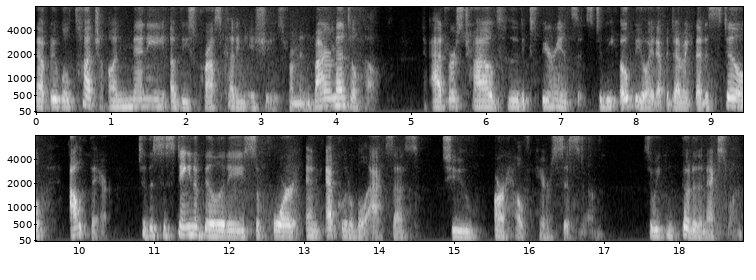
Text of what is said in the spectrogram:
that it will touch on many of these cross cutting issues from environmental health to adverse childhood experiences to the opioid epidemic that is still out there to the sustainability, support, and equitable access to our healthcare system. So we can go to the next one.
